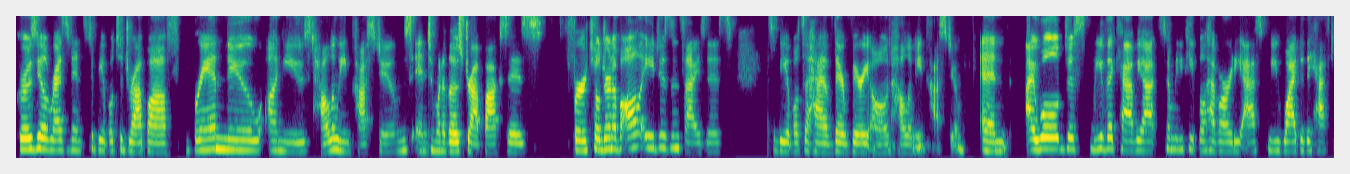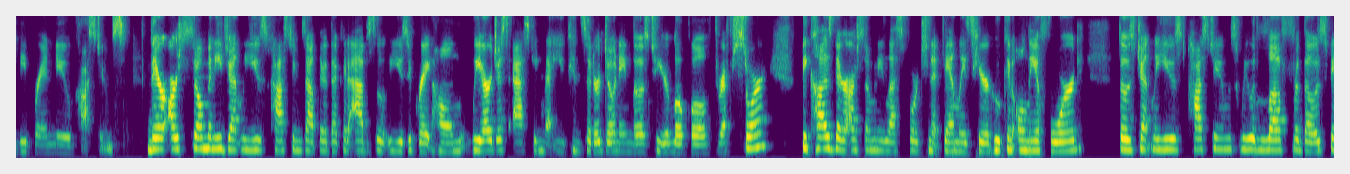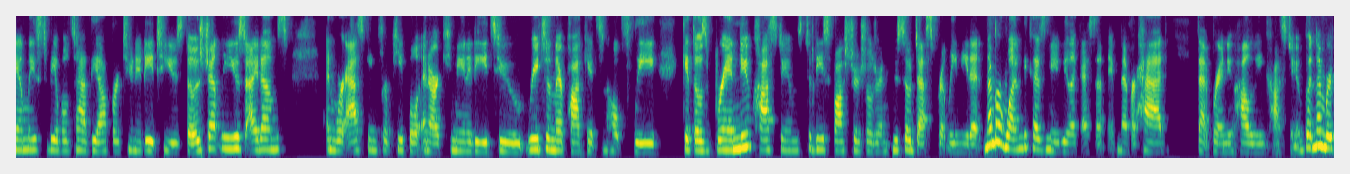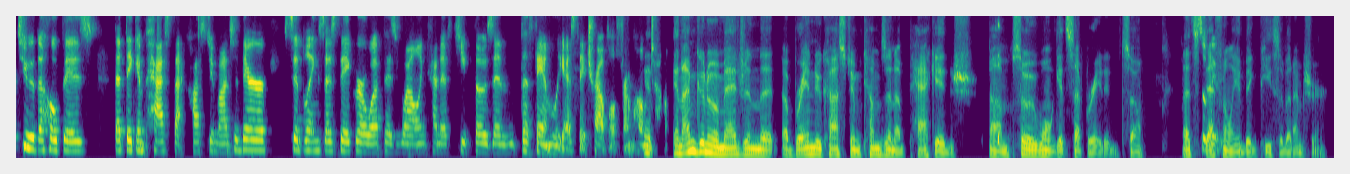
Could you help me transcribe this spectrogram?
Grosse Ile residents to be able to drop off brand new, unused Halloween costumes into one of those drop boxes for children of all ages and sizes to be able to have their very own Halloween costume. And I will just leave the caveat so many people have already asked me why do they have to be brand new costumes? There are so many gently used costumes out there that could absolutely use a great home. We are just asking that you consider donating those to your local thrift store because there are so many less fortunate families here who can only afford those gently used costumes. We would love for those families to be able to have the opportunity to use those gently used items and we're asking for people in our community to reach in their pockets and hopefully get those brand new costumes to these foster children who so desperately need it. Number one, because maybe, like I said, they've never had that brand new Halloween costume. But number two, the hope is that they can pass that costume on to their siblings as they grow up as well and kind of keep those in the family as they travel from home and, to home. And I'm going to imagine that a brand new costume comes in a package um, so it won't get separated. So that's Absolutely. definitely a big piece of it, I'm sure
